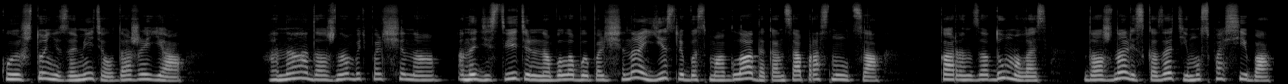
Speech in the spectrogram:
Кое-что не заметил даже я». Она должна быть польщена. Она действительно была бы польщена, если бы смогла до конца проснуться. Карен задумалась, должна ли сказать ему спасибо.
